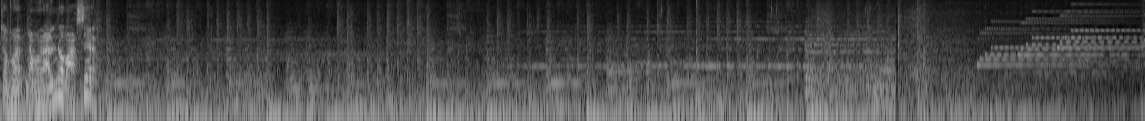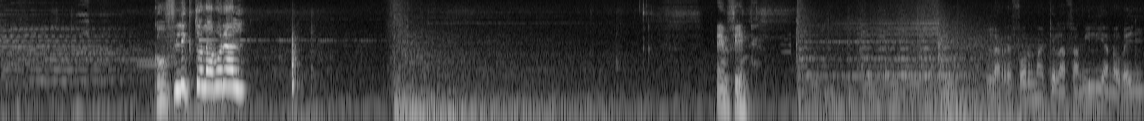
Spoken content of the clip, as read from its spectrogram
Conflicto laboral no va a ser. ¿Conflicto laboral? En fin. La reforma que la familia Novell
